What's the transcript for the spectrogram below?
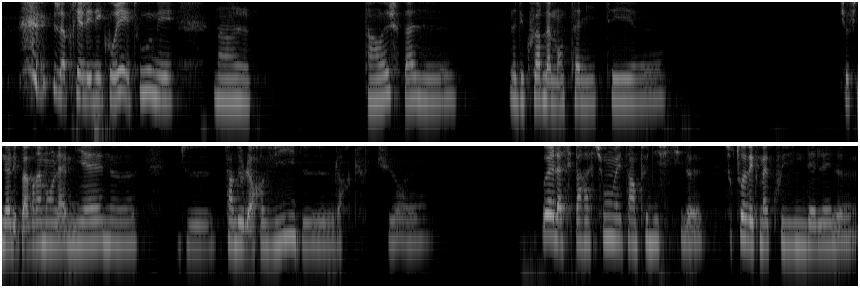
j'ai appris à les découvrir et tout, mais. Ben. Enfin, ouais, je sais pas, de. La découverte de la mentalité. euh, qui au final n'est pas vraiment la mienne. euh, de. De leur vie, de leur culture. euh. Ouais, la séparation était un peu difficile. euh, surtout avec ma cousine d'elle.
